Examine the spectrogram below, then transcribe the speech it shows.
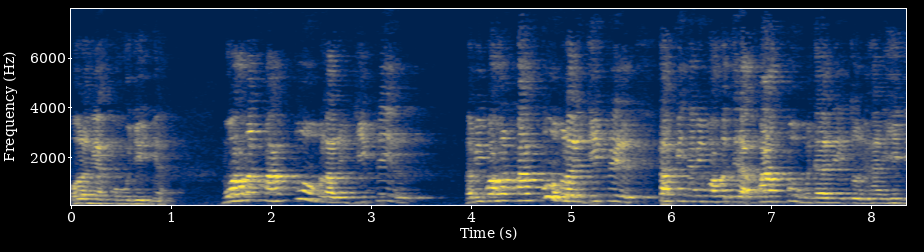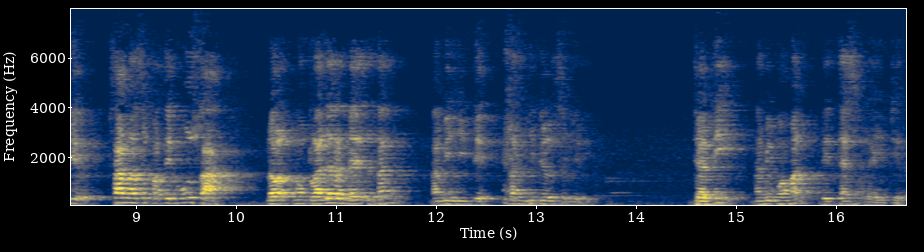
Orang yang mengujinya. Muhammad mampu melalui Jibril. Nabi Muhammad mampu melalui Jibril, tapi Nabi Muhammad tidak mampu menjalani itu dengan Hijir. Sama seperti Musa. Mau pelajaran dari tentang Nabi Hijir, tentang Hijir sendiri. Jadi Nabi Muhammad dites oleh Hijir.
